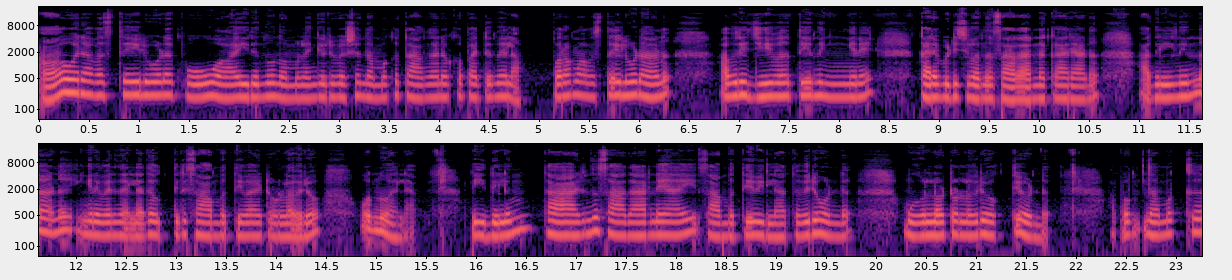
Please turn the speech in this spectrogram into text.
ആ ഒരവസ്ഥയിലൂടെ പോവുമായിരുന്നു നമ്മളെങ്കിൽ. ഒരു പക്ഷെ നമുക്ക് താങ്ങാനൊക്കെ പറ്റുന്നതിൽ അപ്പുറം അവസ്ഥയിലൂടെയാണ് അവർ ജീവിതത്തിൽ നിന്ന് ഇങ്ങനെ കരപിടിച്ച് വന്ന സാധാരണക്കാരാണ്. അതിൽ നിന്നാണ് ഇങ്ങനെ വരുന്നത് അല്ലാതെ ഒത്തിരി സാമ്പത്തികമായിട്ടുള്ളവരോ ഒന്നുമല്ല. അപ്പം ഇതിലും താഴ്ന്ന് സാധാരണയായി സാമ്പത്തികം ഇല്ലാത്തവരും ഉണ്ട്. മുകളിലോട്ടുള്ളവരും ഒക്കെ ഉണ്ട്. അപ്പം നമുക്ക്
